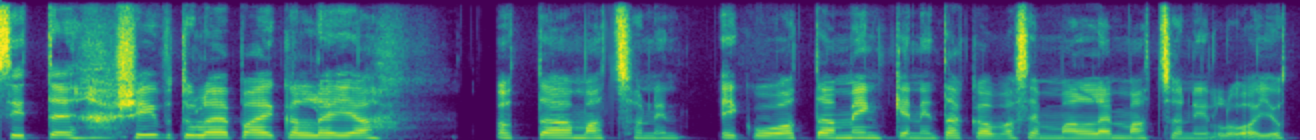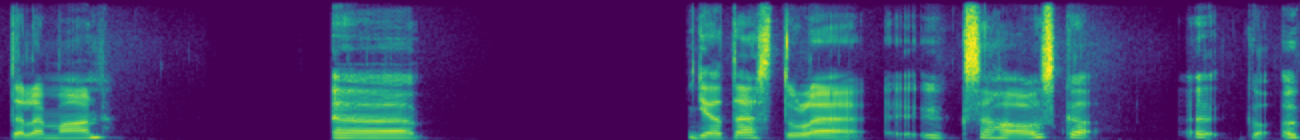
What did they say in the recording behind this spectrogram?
Sitten Shiv tulee paikalle ja ottaa Matsonin, ei kun ottaa Menkkenin takavasemmalle Matsonin luo juttelemaan. Öö, ja tästä tulee yksi hauska, ö,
